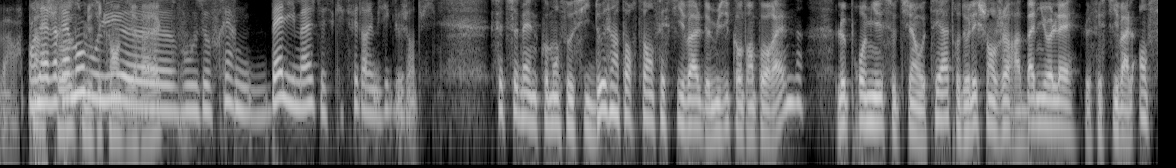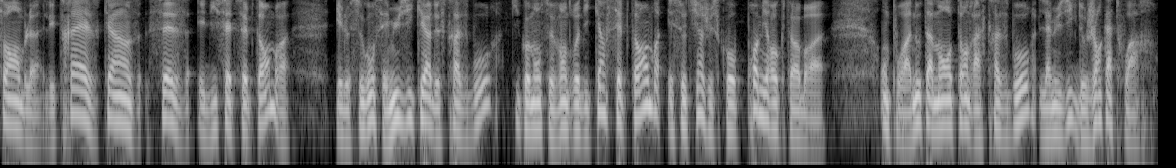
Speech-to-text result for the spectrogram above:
Alors, On a choses, vraiment voulu euh, vous offrir une belle image de ce qui se fait dans la musique d'aujourd'hui. Cette semaine commencent aussi deux importants festivals de musique contemporaine. Le premier se tient au Théâtre de l'Échangeur à Bagnolet, le festival Ensemble, les 13, 15, 16 et 17 septembre. Et le second, c'est Musica de Strasbourg, qui commence ce vendredi 15 septembre et se tient jusqu'au 1er octobre. On pourra notamment entendre à Strasbourg la musique de Jean Catoire.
